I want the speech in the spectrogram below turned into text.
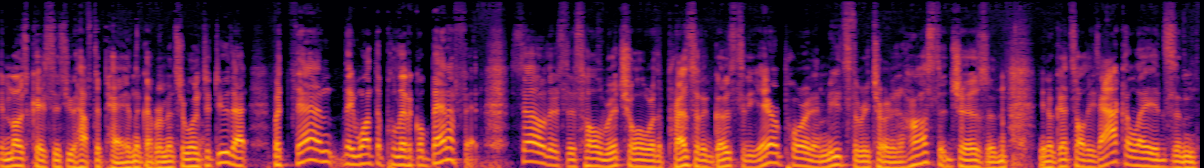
in most cases, you have to pay, and the governments are willing to do that. But then they want the political benefit. So there's this whole ritual where the president goes to the airport and meets the returning hostages, and you know gets all these accolades, and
